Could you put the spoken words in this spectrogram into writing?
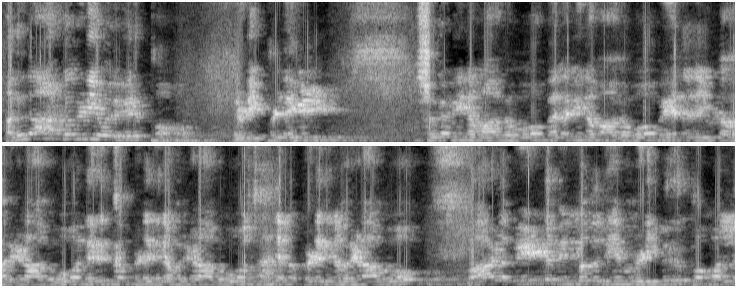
அதுதான் ஆண்டவருடைய ஒரு விருப்பம். என்னுடைய பிள்ளைகள் சுகவீனமாகவோ பலவீனமாகவோ வேதனை உள்ளவர்களாகவோ நெருக்கப்படுகிறவர்களாகவோ சஞ்சலப்படுகிறவர்களாகவோ வாழ வேண்டும் என்பது தேவனுடைய விருப்பம் அல்ல.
